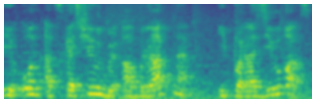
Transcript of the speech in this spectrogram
и он отскочил бы обратно и поразил вас.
